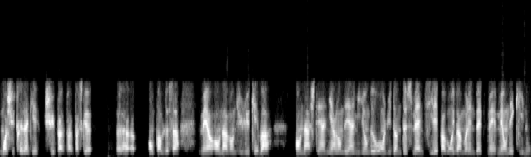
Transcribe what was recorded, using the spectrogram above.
moi, je suis très inquiet. Je suis pas, parce que euh, on parle de ça, mais on, a vendu Luc Eba. On a acheté un Irlandais, un million d'euros, on lui donne deux semaines. S'il est pas bon, il va à Molenbeek. Mais, mais on est qui, nous?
